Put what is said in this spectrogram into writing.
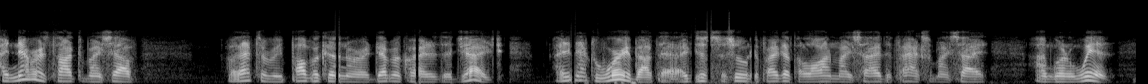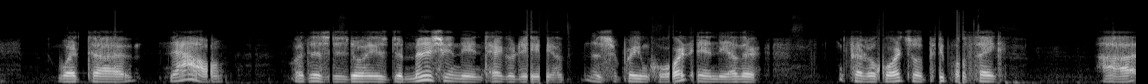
I never thought to myself, well, that's a Republican or a Democrat as a judge. I didn't have to worry about that. I just assumed if I got the law on my side, the facts on my side, I'm going to win. What uh, now, what this is doing is diminishing the integrity of the Supreme Court and the other federal courts, so people think, uh,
